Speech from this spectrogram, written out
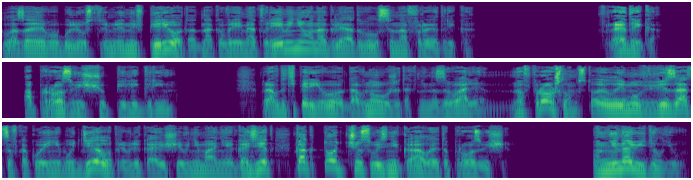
Глаза его были устремлены вперед, однако время от времени он оглядывался на Фредрика. Фредрика по прозвищу Пилигрим. Правда, теперь его давно уже так не называли, но в прошлом стоило ему ввязаться в какое-нибудь дело, привлекающее внимание газет, как тотчас возникало это прозвище. Он ненавидел его.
